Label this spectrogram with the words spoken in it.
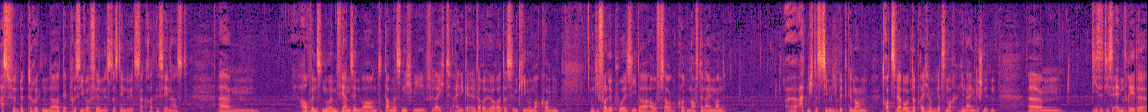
was für ein bedrückender, depressiver Film ist das, den du jetzt da gerade gesehen hast. Ähm, auch wenn es nur im Fernsehen war und damals nicht, wie vielleicht einige ältere Hörer das im Kino noch konnten und die volle Poesie da aufsaugen konnten auf der Leinwand, äh, hat mich das ziemlich mitgenommen. Trotz Werbeunterbrechung jetzt noch hineingeschnitten. Ähm, diese, diese Endrede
